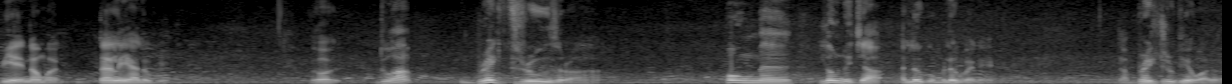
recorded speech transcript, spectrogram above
ပြီးရင်နောက်မှတန်းလေးရလုပ်ပြီးတော့သူက breakthrough ဆိုတာ ပုံမှန်လုံနေကြအလုပ်ကိုမလုပ်ပဲနဲ့ဒါ breakthrough ဖြစ်သွားတော့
